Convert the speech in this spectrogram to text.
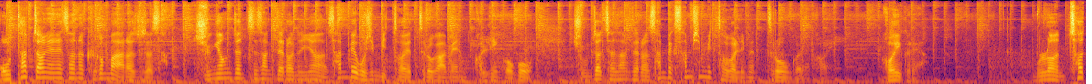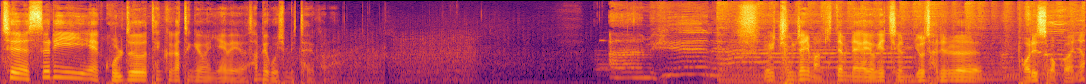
오탑 정연에서는 그것만 알아주세요. 사- 중형전차 상대로는요 350m에 들어가면 걸린 거고 중전차 상대로는 330m 걸리면 들어온 거예요 거의. 거의 그래요. 물론 처치 3의 골드 탱크 같은 경우는 예외예요 350m에요 그거는 여기 중전이 많기 때문에 내가 여기 지금 요 자리를 버릴 수가 없거든요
